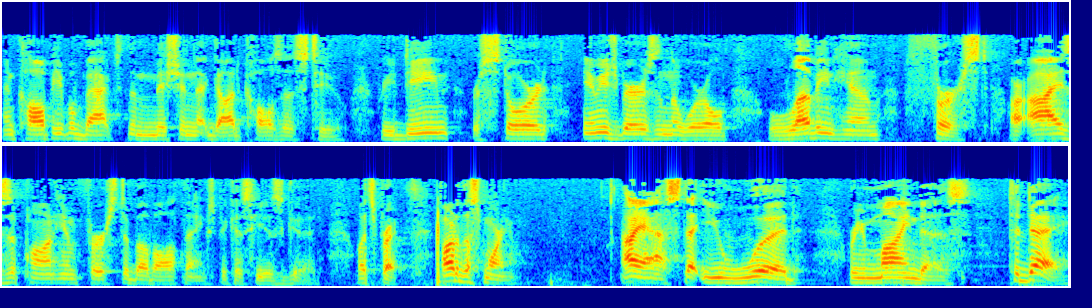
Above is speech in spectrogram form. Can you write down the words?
and call people back to the mission that God calls us to. Redeemed, restored, image bearers in the world, loving Him first. Our eyes upon Him first above all things because He is good. Let's pray. Father, this morning, I ask that you would remind us today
